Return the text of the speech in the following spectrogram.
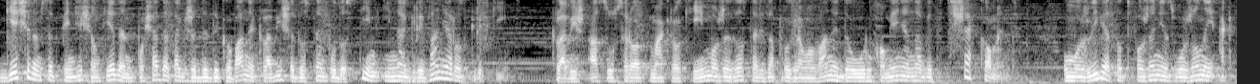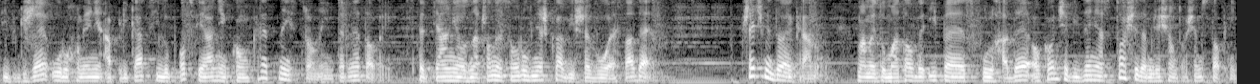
G751 posiada także dedykowane klawisze dostępu do Steam i nagrywania rozgrywki. Klawisz Asus ROG Macro Key może zostać zaprogramowany do uruchomienia nawet trzech komend. Umożliwia to tworzenie złożonej akcji w grze, uruchomienie aplikacji lub otwieranie konkretnej strony internetowej. Specjalnie oznaczone są również klawisze WSAD. Przejdźmy do ekranu. Mamy tu matowy IPS Full HD o kącie widzenia 178 stopni.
